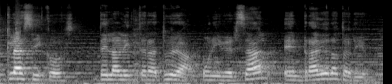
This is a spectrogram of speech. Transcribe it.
clásicos de la literatura universal en Radio Oratorio.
